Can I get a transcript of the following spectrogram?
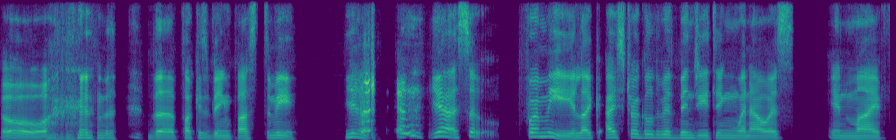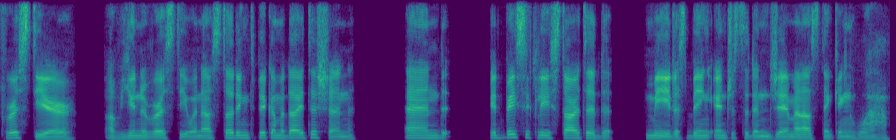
Oh, the, the puck is being passed to me. Yeah, yeah. So for me, like I struggled with binge eating when I was in my first year of university when I was studying to become a dietitian. And it basically started me just being interested in gym. And I was thinking, wow,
